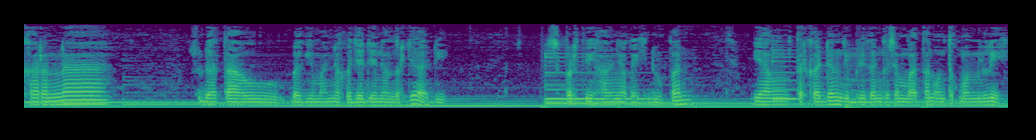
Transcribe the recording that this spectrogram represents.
karena sudah tahu bagaimana kejadian yang terjadi. Seperti halnya kehidupan yang terkadang diberikan kesempatan untuk memilih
